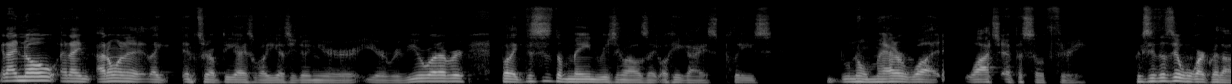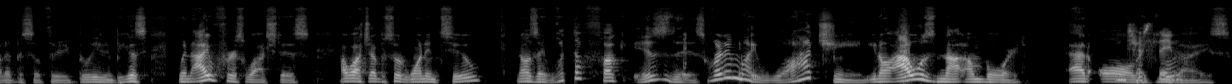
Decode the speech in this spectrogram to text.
and I know, and I I don't want to like interrupt you guys while you guys are doing your your review or whatever, but like this is the main reason why I was like, okay, guys, please, no matter what, watch episode three because it doesn't work without episode three. Believe me, because when I first watched this, I watched episode one and two, and I was like, what the fuck is this? What am I watching? You know, I was not on board at all like you guys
